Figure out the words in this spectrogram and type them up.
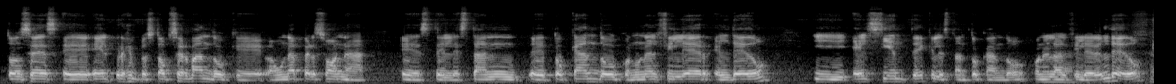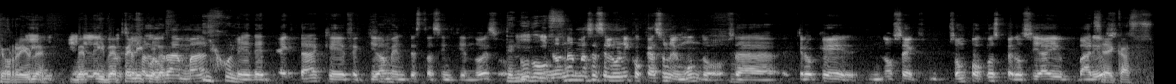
Entonces, eh, él, por ejemplo, está observando que a una persona este, le están eh, tocando con un alfiler el dedo y él siente que le están tocando con el alfiler el dedo. Qué horrible. Y, el ve películas. Eh, detecta que efectivamente está sintiendo eso. Tengo y, dos. y, no nada más es el único caso en el mundo. O sea, creo que, no sé, son pocos, pero sí hay varios. Sí hay casos.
